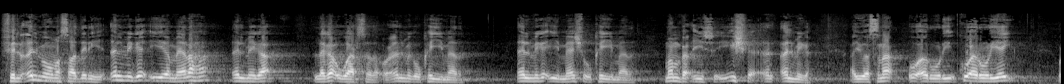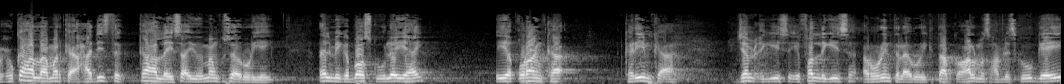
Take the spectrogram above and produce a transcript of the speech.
fi lcilmi wa cilmiga iyo meelaha cilmiga laga ugaarsada oo cilmiga uu ka yimaada cilmiga iyo meesha uu ka yimaada manbaciisa iyo isha cilmiga. Ayuu asna ku arooriyey wuxuu ka hadlaa marka axaadiista ka hadlaysa ayuu imaam ku soo arooriyey cilmiga booska uu leeyahay iyo qur'aanka kariimka ah jamcigiisa iyo fadligiisa aruurinta la aruuriyay kitaabka oo hal musxaf laiskugu geeyey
